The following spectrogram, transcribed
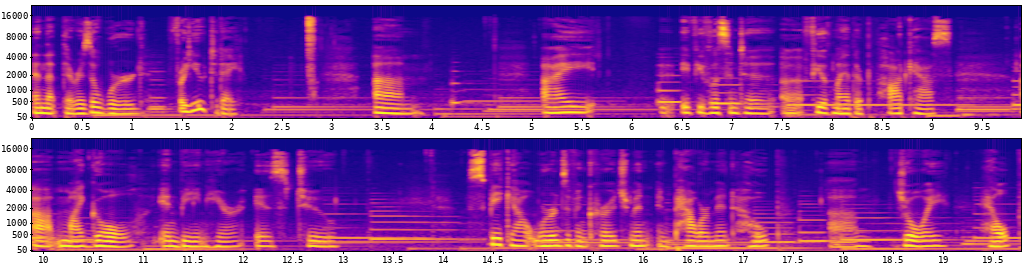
and that there is a word for you today. Um, I, if you've listened to a few of my other podcasts, uh, my goal in being here is to speak out words of encouragement, empowerment, hope, um, joy, help.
